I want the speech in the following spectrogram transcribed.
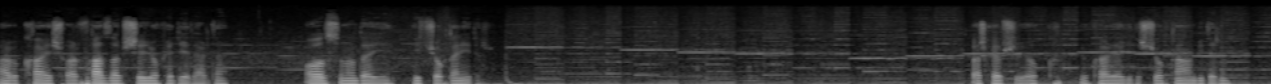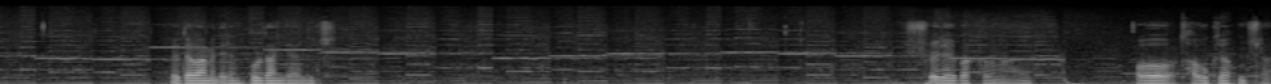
Abi kayış var. Fazla bir şey yok hediyelerde. Olsun o da iyi. Hiç yoktan iyidir. Başka bir şey yok. Yukarıya gidiş yok. Tamam gidelim. Ve devam edelim. Buradan geldik. Şöyle bir bakalım abi. Oo tavuk yapmışlar.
